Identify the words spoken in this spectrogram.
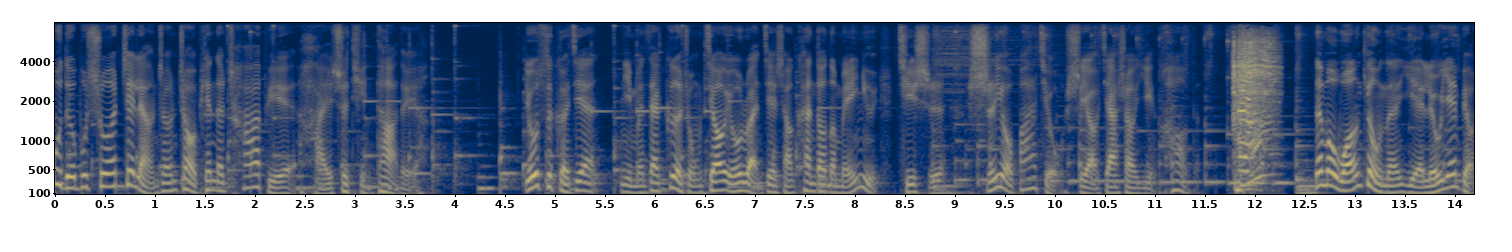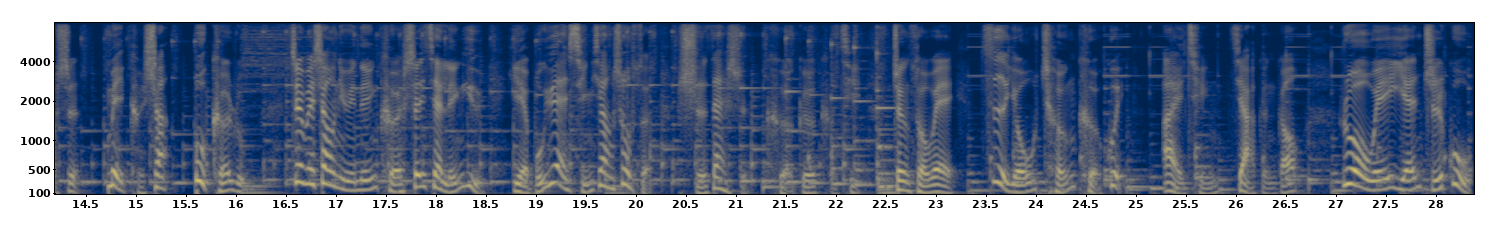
不得不说，这两张照片的差别还是挺大的呀。由此可见，你们在各种交友软件上看到的美女，其实十有八九是要加上引号的。那么网友呢也留言表示：妹可杀，不可辱。这位少女宁可身陷囹圄，也不愿形象受损，实在是可歌可泣。正所谓自由诚可贵，爱情价更高。若为颜值故，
